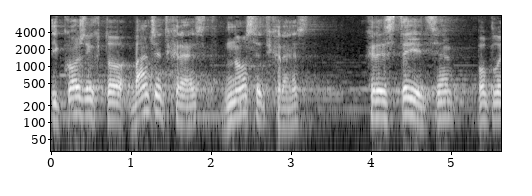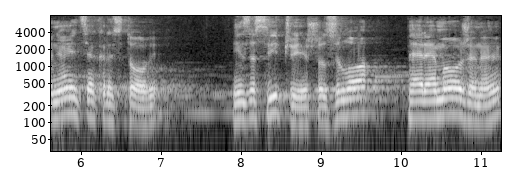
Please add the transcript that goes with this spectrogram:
І кожен, хто бачить хрест, носить хрест, хреститься, поклоняється Христові, він засвідчує, що зло переможене.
